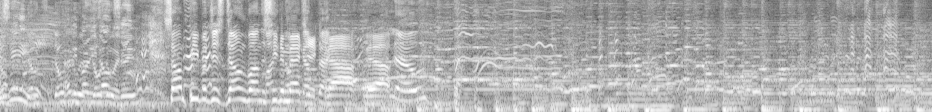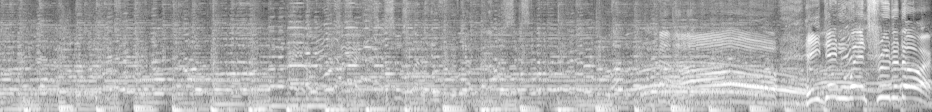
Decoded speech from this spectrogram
is he? Don't, don't do it. Don't knows do it. him? Some people just don't want to see the magic. Yeah, yeah. Oh, He didn't went through the door.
